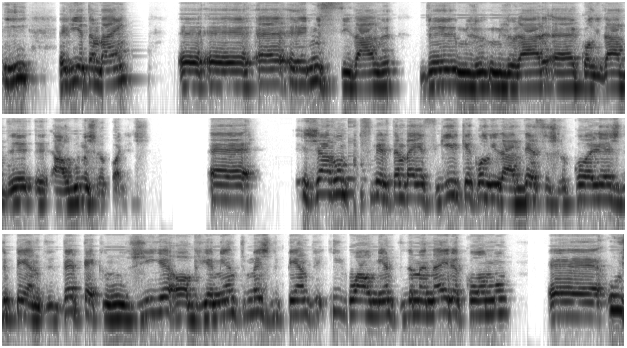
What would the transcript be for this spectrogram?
e havia também a necessidade de melhorar a qualidade de algumas recolhas. Já vão perceber também a seguir que a qualidade dessas recolhas depende da tecnologia, obviamente, mas depende igualmente da maneira como eh, os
